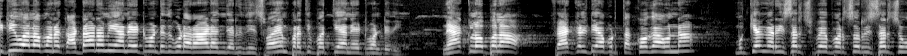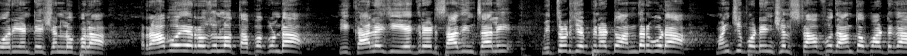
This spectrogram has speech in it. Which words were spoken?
ఇటీవల మనకు అటానమీ అనేటువంటిది కూడా రాయడం జరిగింది. స్వయం ప్రతిపత్తి అనేటువంటిది. న్యాక్ లోపల ఫ్యాకల్టీ అప్పుడు తక్కువగా ఉన్నా ముఖ్యంగా రీసెర్చ్ పేపర్స్ రీసెర్చ్ ఓరియంటేషన్ లోపల రాబోయే రోజుల్లో తప్పకుండా ఈ కాలేజీ ఏ గ్రేడ్ సాధించాలి? మిత్రుడు చెప్పినట్టు అందరూ కూడా మంచి పొటెన్షియల్ స్టాఫ్ దాంతోపాటుగా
